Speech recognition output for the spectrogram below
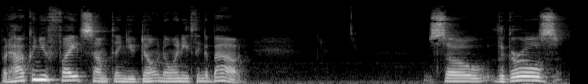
But how can you fight something you don't know anything about? So the girl's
